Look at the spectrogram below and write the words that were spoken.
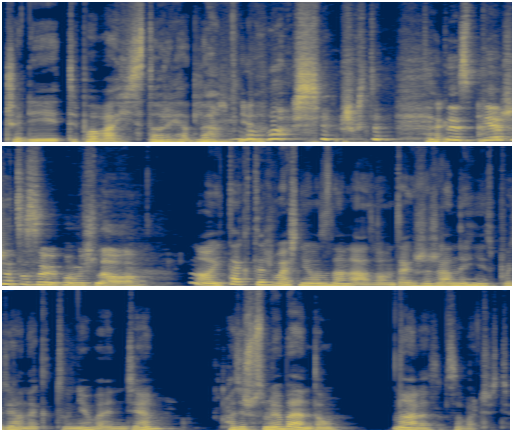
Czyli typowa historia dla mnie. Właśnie, już to, jest pierwsze, co sobie pomyślałam. No i tak też właśnie ją znalazłam, także żadnych niespodzianek tu nie będzie. Chociaż w sumie będą. No ale zobaczycie.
